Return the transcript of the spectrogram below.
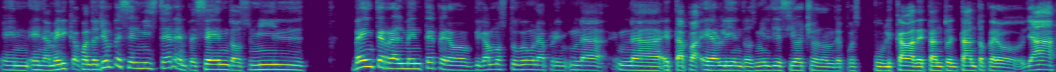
en, en América, cuando yo empecé el Mister, empecé en 2020 realmente, pero digamos tuve una, una, una etapa early en 2018 donde pues publicaba de tanto en tanto, pero ya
